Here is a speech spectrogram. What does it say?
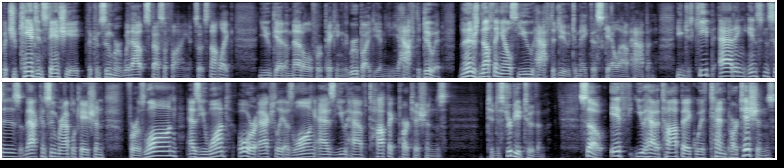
but you can't instantiate the consumer without specifying it. So it's not like you get a medal for picking the group ID. I mean, you have to do it. And there's nothing else you have to do to make this scale out happen. You can just keep adding instances of that consumer application for as long as you want, or actually as long as you have topic partitions to distribute to them. So if you had a topic with 10 partitions,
